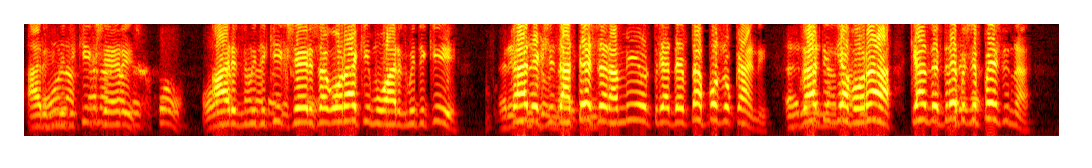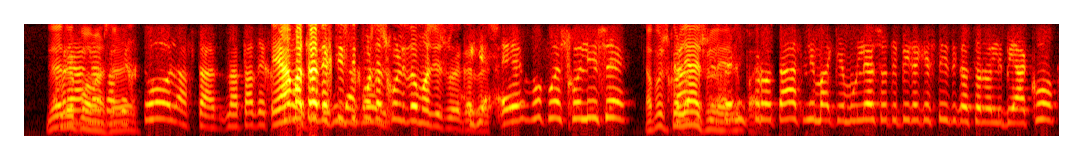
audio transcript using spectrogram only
Αριθμητική αυτά να τα ξέρεις. δεχτώ. Όλα αυτά Αριθμητική να τα ξέρεις, δεχτώ. αγοράκι μου, αριθμητική. Ρε, Κάνει τι τον 64 μείον 37, πόσο κάνει. Ε, ρε, Βγάλει τη να τα διαφορά και αν δεν τρέπεσαι, Ρε, πες την να. Δεν Βρε, το πω να μας, τα ρε. δεχτώ όλα αυτά. Να τα δεχτώ. Ε, άμα τα Και δεχτείς, 50 τι πώς θα χρόνια. ασχοληθώ μαζί σου, ρε Καρδάση; Ε, Εγώ που ασχολείσαι. Αφού σχολιάζεις, κάθεσαι, λέει. παίρνεις πρωτάθλημα και μου λες ότι πήγα και στήθηκα στον Ολυμπιακό.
